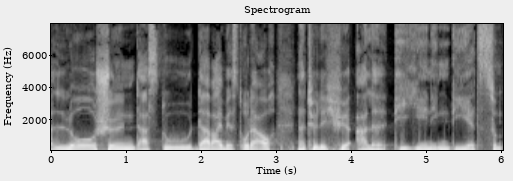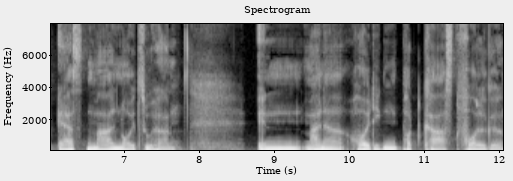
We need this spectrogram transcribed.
Hallo, schön, dass du dabei bist. Oder auch natürlich für alle diejenigen, die jetzt zum ersten Mal neu zuhören. In meiner heutigen Podcast-Folge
